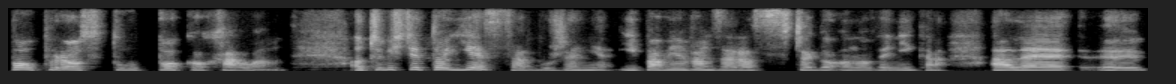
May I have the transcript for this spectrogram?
po prostu pokochałam. Oczywiście to jest zaburzenie i powiem Wam zaraz, z czego ono wynika, ale y,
